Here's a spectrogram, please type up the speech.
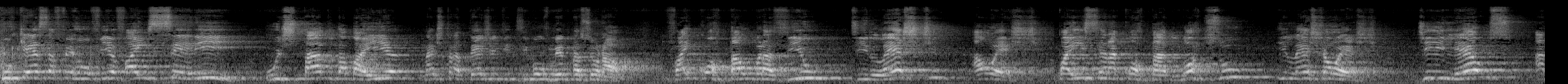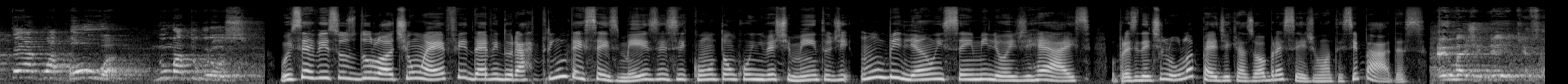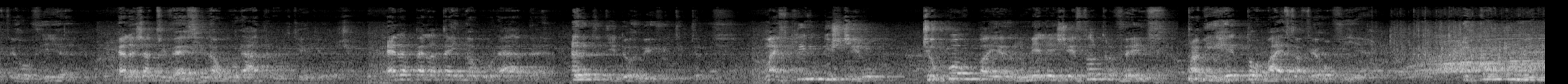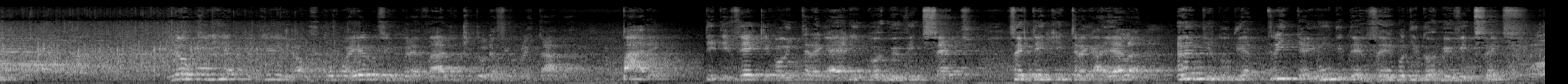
Porque essa ferrovia vai inserir o estado da Bahia na estratégia de desenvolvimento nacional. Vai cortar o Brasil de leste a oeste. O país será cortado norte-sul e leste a oeste. De Ilhéus até Água Boa, no Mato Grosso. Os serviços do lote 1F devem durar 36 meses e contam com investimento de 1 bilhão e 100 milhões de reais. O presidente Lula pede que as obras sejam antecipadas. Eu imaginei que essa ferrovia ela já tivesse inaugurado no dia de hoje. Era para ela estar inaugurada antes de 2023. Mas que destino que o povo baiano me elegesse outra vez para me retomar essa ferrovia. E concluir e eu queria pedir aos companheiros empresários que estão nessa empreitada, parem de dizer que vão entregar ela em 2027. Vocês têm que entregar ela antes do dia 31 de dezembro de 2026.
